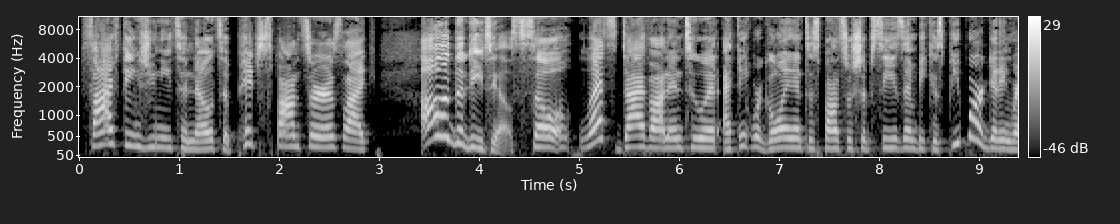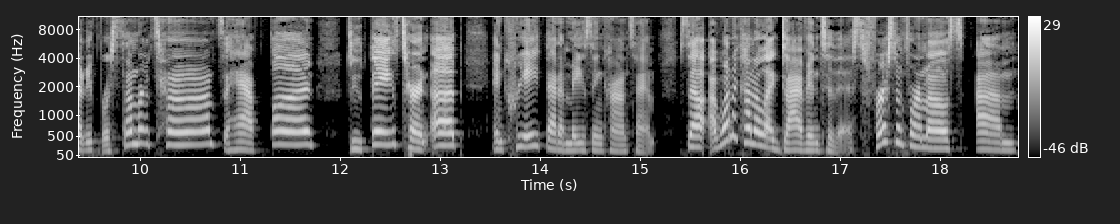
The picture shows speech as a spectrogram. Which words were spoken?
Five things you need to know to pitch sponsors. Like, all of the details. So let's dive on into it. I think we're going into sponsorship season because people are getting ready for summertime to have fun, do things, turn up, and create that amazing content. So I want to kind of like dive into this. First and foremost, um,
